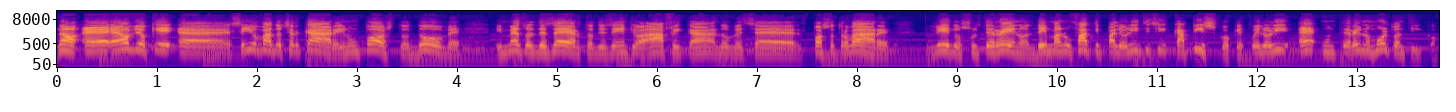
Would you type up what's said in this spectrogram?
no, è, è, ovvio che eh, se io vado a cercare in un posto dove, in mezzo al deserto, ad esempio Africa, dove posso trovare vedo sul terreno dei manufatti paleolitici, capisco che quello lì è un terreno molto antico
